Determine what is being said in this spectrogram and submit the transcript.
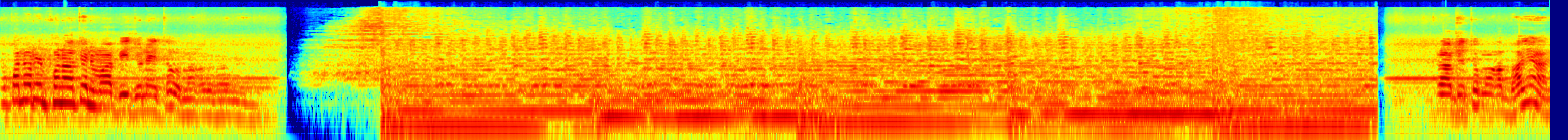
So panoorin po natin ang mga video na ito, mga kababayan. Grabe ito mga kabayan.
